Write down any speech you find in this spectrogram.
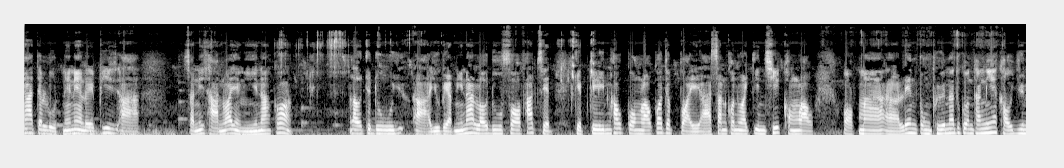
น่าจะหลุดแน่ๆเลยพี่อ่าสันนิษฐานว่าอย่างนี้นะก็ เราจะดูอ่าอยู่แบบนี้นะเราดูฟอร์พัดเสร็จ เก็บกรีนเข้ากรงเราก็จะปล่อยอ่าซันคอนวากินชิกของเราออกมาอ่าเล่นตรงพื้นนะทุกคนทั้งนี้เขายืน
